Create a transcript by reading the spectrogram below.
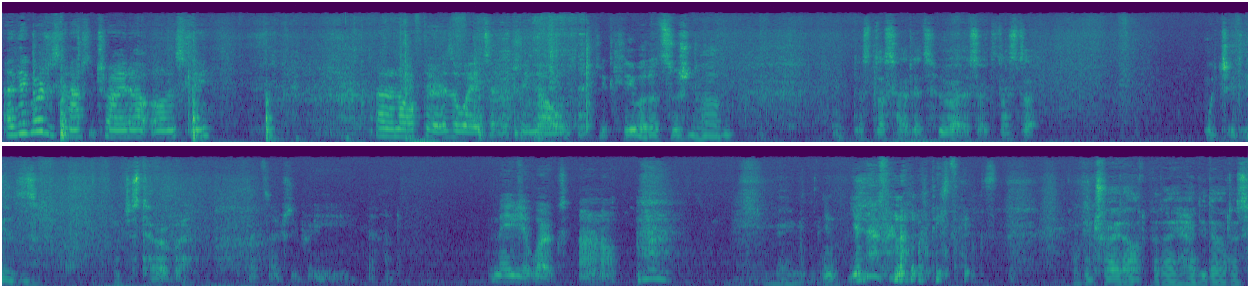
I think we're just going to have to try it out, honestly. I don't know if there is a way to actually know. Die Kleber dazwischen haben, dass das halt jetzt höher ist als das da. Which it is. Which is terrible. That's actually pretty bad. Maybe it works. I don't know. Maybe. You, never know with these things. We can try it out, but I highly doubt it.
